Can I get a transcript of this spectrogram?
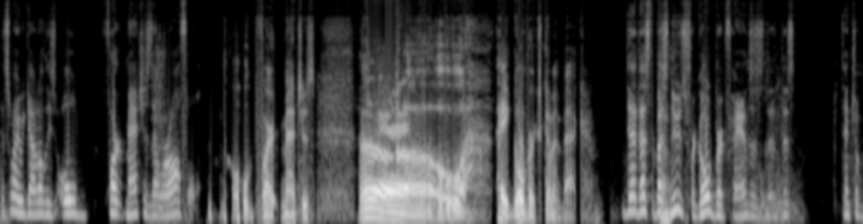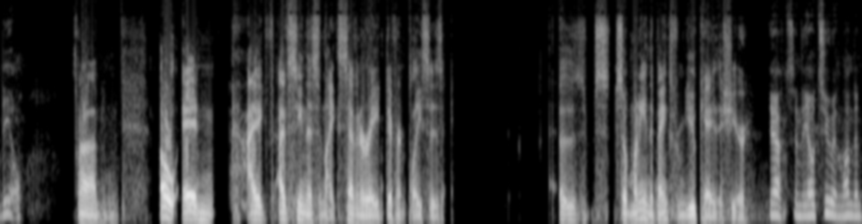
That's why we got all these old fart matches that were awful. old fart matches. Oh, hey, Goldberg's coming back. Yeah, that's the best news for Goldberg fans is the, this potential deal. Um, oh, and I've I've seen this in like seven or eight different places. Uh, so, Money in the Bank's from UK this year, Yeah, it's in the O2 in London.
